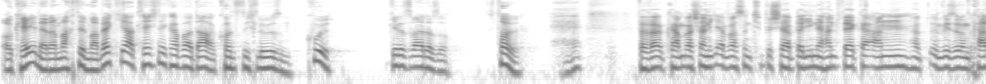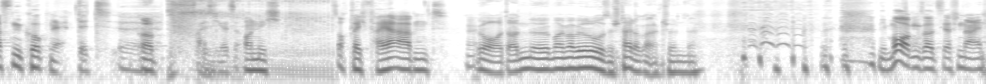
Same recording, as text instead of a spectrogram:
okay, na dann mach den mal weg, ja, Techniker war da, konnte es nicht lösen. Cool, geht es weiter so. Ist toll. Da kam wahrscheinlich einfach so ein typischer Berliner Handwerker an, hat irgendwie so einen Kasten geguckt. Ne, das äh, pf, weiß ich jetzt auch nicht. Ist auch gleich Feierabend. Ja, dann äh, mach ich mal wieder los, es schneit doch ganz schön, ne? Nee, morgen soll es ja schneien.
